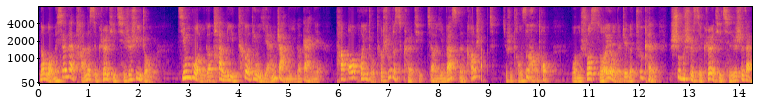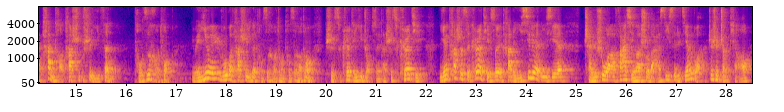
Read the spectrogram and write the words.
那我们现在谈的 security 其实是一种经过一个判例特定延展的一个概念，它包括一种特殊的 security，叫 investment contract，就是投资合同。我们说所有的这个 token 是不是 security，其实是在探讨它是不是一份投资合同。因为，因为如果它是一个投资合同，投资合同是 security 一种，所以它是 security。因为它是 security，所以它的一系列的一些陈述啊、发行啊，受到 SEC 的监管。这是整条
